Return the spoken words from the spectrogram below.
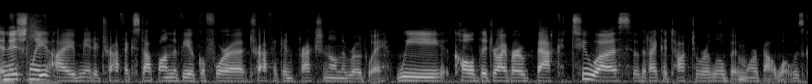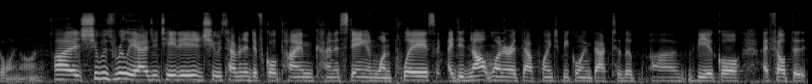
Initially, I made a traffic stop on the vehicle for a traffic infraction on the roadway. We called the driver back to us so that I could talk to her a little bit more about what was going on. Uh, she was really agitated. She was having a difficult time kind of staying in one place. I did not want her at that point to be going back to the uh, vehicle. I felt that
